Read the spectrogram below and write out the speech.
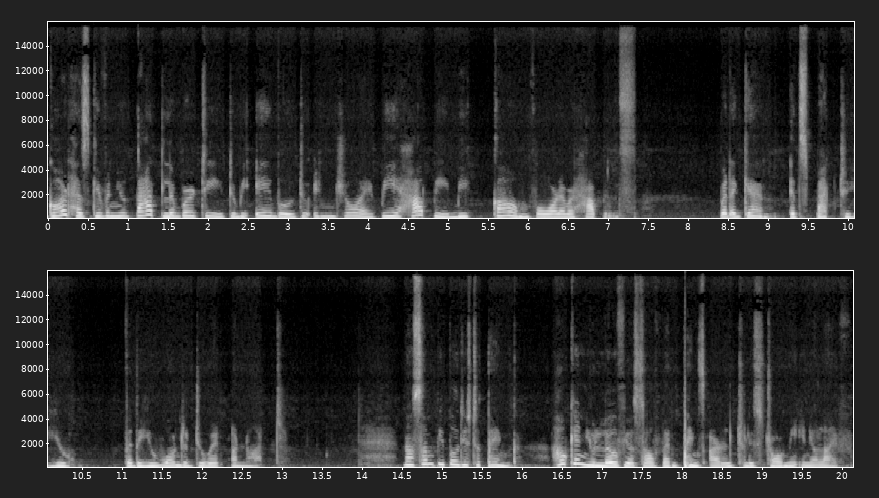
God has given you that liberty to be able to enjoy, be happy, be calm for whatever happens. But again, it's back to you whether you want to do it or not. Now, some people used to think, how can you love yourself when things are literally stormy in your life?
